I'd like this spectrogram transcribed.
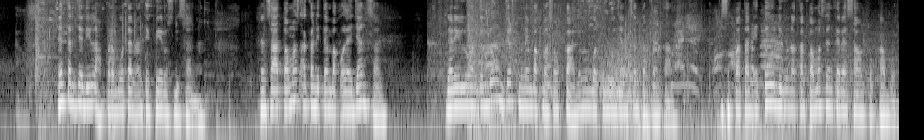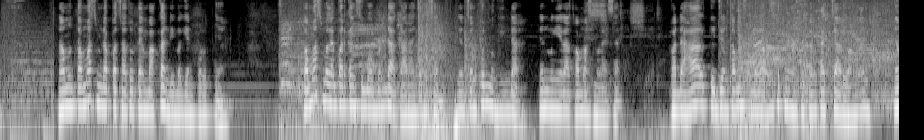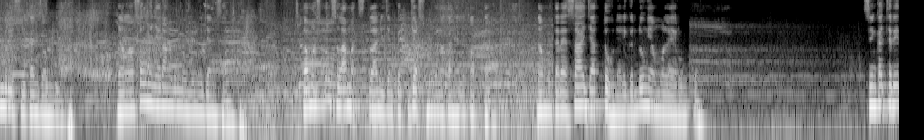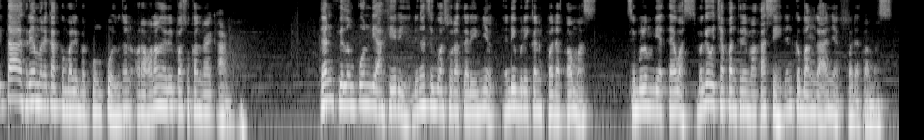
Dan terjadilah perebutan antivirus di sana. Dan saat Thomas akan ditembak oleh Johnson, dari luar gedung George menembak Basoka dan membuat tubuh Johnson terpental. Kesempatan itu digunakan Thomas dan Teresa untuk kabur. Namun Thomas mendapat satu tembakan di bagian perutnya. Thomas melemparkan sebuah benda ke arah Johnson. Johnson pun menghindar dan mengira Thomas meleset. Padahal tujuan Thomas adalah untuk menghancurkan kaca ruangan yang berisikan zombie yang langsung menyerang dan membunuh Johnson. Thomas pun selamat setelah dijemput George menggunakan helikopter. Namun Teresa jatuh dari gedung yang mulai runtuh. Singkat cerita, akhirnya mereka kembali berkumpul dengan orang-orang dari pasukan Right Arm. Dan film pun diakhiri dengan sebuah surat dari Newt yang diberikan kepada Thomas sebelum dia tewas sebagai ucapan terima kasih dan kebanggaannya kepada Thomas.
